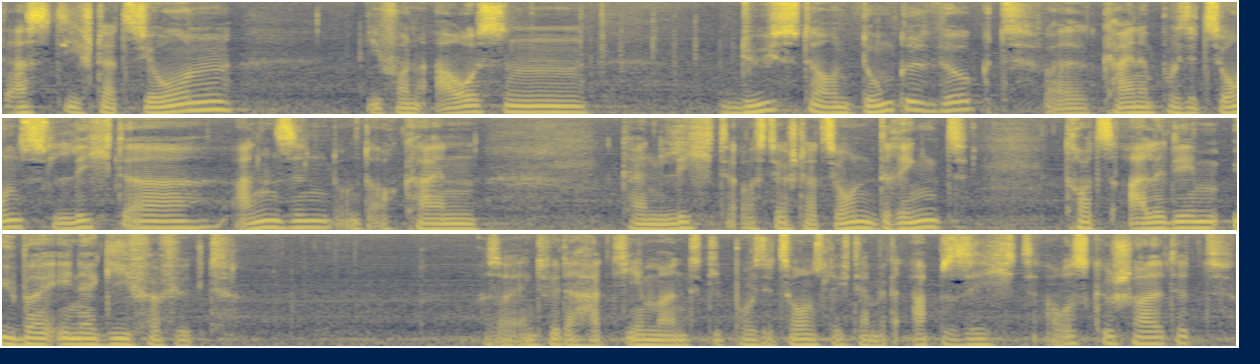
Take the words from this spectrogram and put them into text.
dass die Station, die von außen düster und dunkel wirkt, weil keine Positionslichter an sind und auch kein, kein Licht aus der Station dringt, trotz alledem über Energie verfügt. Also entweder hat jemand die Positionslichter mit Absicht ausgeschaltet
